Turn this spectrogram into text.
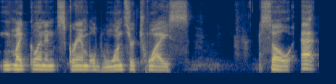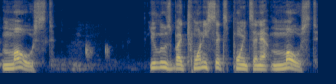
Mike Glennon scrambled once or twice. So at most, you lose by 26 points, and at most,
